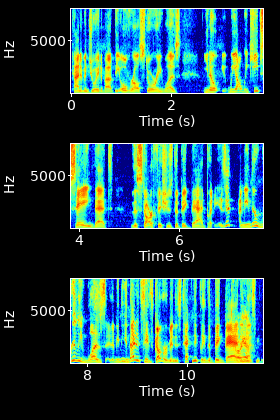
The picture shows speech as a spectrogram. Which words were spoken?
kind of enjoyed about the overall story was you know, we all we keep saying that the starfish is the big bad, but is it? I mean, there really was. I mean, the United States government is technically the big bad oh, in yeah. this movie.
